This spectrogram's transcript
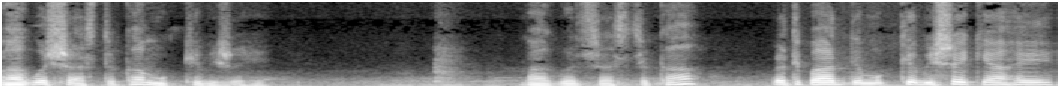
भागवत शास्त्र का मुख्य विषय है। भागवत शास्त्र का प्रतिपाद्य मुख्य विषय क्या है?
